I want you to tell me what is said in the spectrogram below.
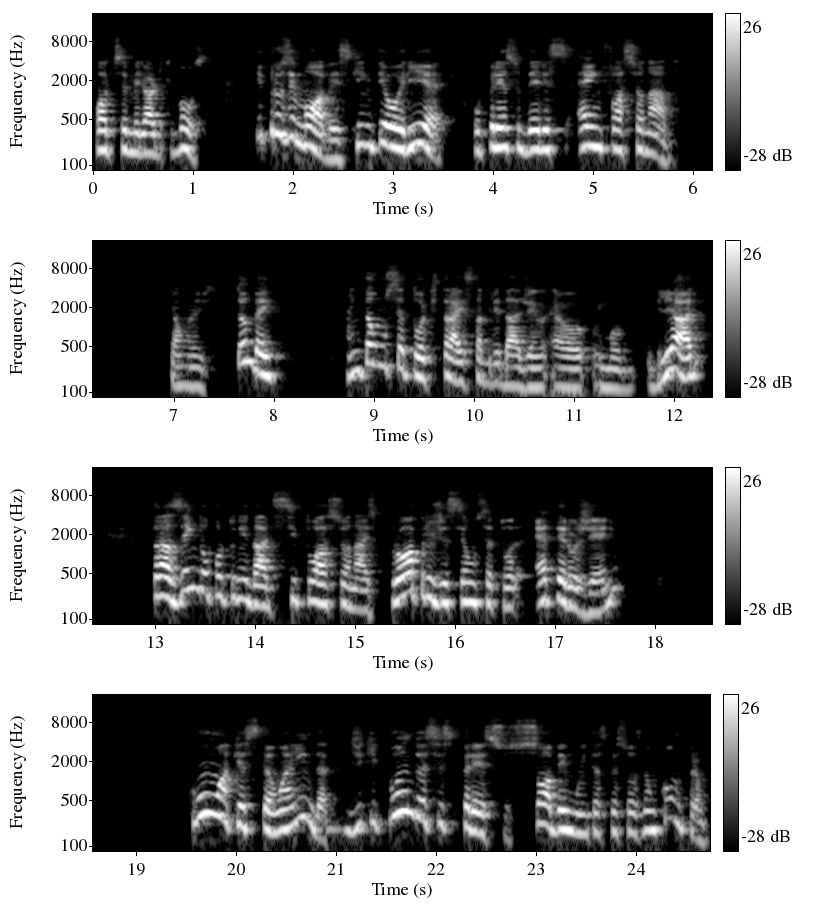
pode ser melhor do que bolsa. E para os imóveis, que em teoria o preço deles é inflacionado, que é um grande também. Então, um setor que traz estabilidade é o imobiliário, trazendo oportunidades situacionais próprios de ser um setor heterogêneo, com a questão ainda de que quando esses preços sobem muito, as pessoas não compram,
